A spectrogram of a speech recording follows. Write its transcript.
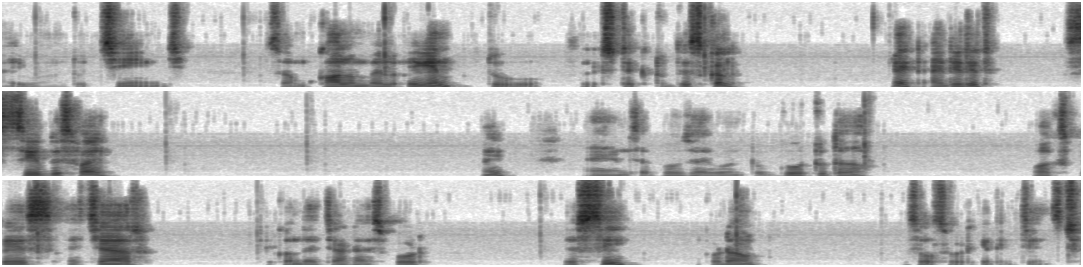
I want to change some column value again to let's take to this color. Right? I did it save this file right? And suppose I want to go to the workspace HR click on the HR dashboard just see go down. It's also getting changed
